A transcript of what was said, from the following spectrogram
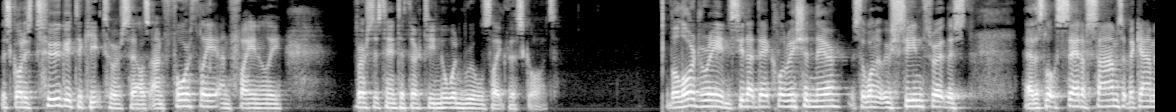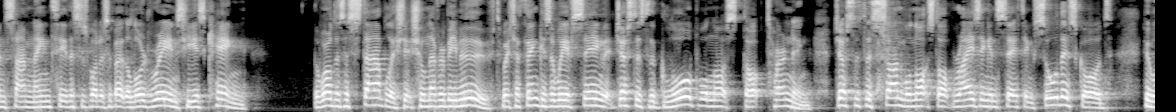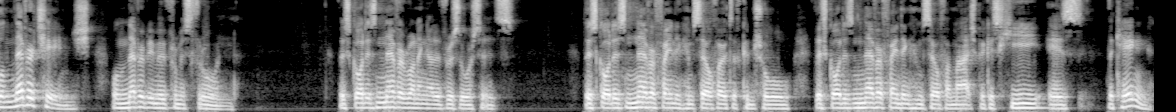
This God is too good to keep to ourselves. And fourthly and finally, verses 10 to 13, no one rules like this God. The Lord reigns. See that declaration there? It's the one that we've seen throughout this, uh, this little set of Psalms that began in Psalm 90. This is what it's about. The Lord reigns. He is King. The world is established. It shall never be moved, which I think is a way of saying that just as the globe will not stop turning, just as the sun will not stop rising and setting, so this God who will never change, will never be moved from his throne. This God is never running out of resources. This God is never finding himself out of control. This God is never finding himself a match because he is the king.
